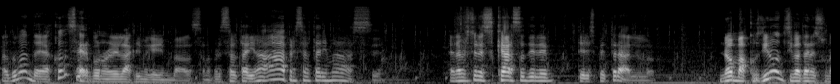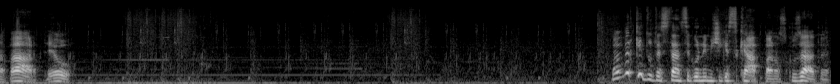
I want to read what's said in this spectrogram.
La domanda è a cosa servono le lacrime che rimbalzano? Per saltare i? Ah, per saltare i massi. È una versione scarsa delle, delle spettrali, allora. No, ma così non si va da nessuna parte, oh. Ma perché tutte stanze con nemici che scappano, scusate?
